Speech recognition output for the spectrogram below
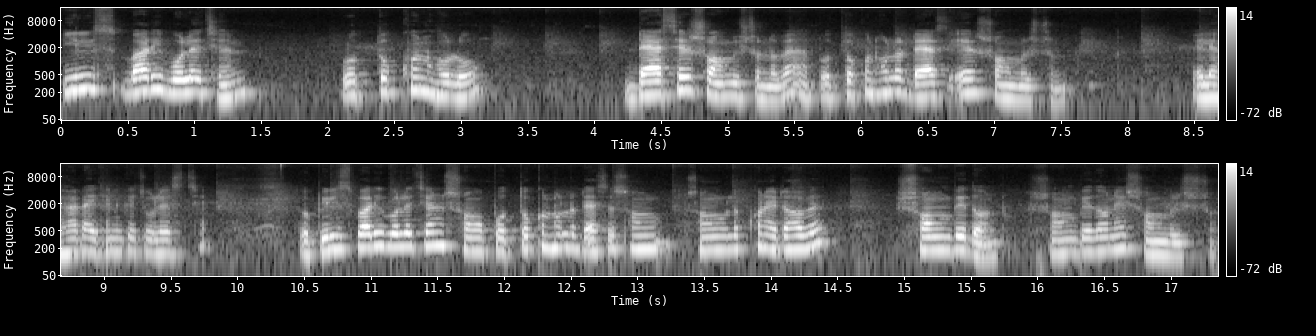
পিলসবারি বলেছেন, প্রত্যক্ষণ হলো ড্যাশের সংমিশ্রণ হবে হ্যাঁ প্রত্যক্ষণ হলো ড্যাশ এর সংমিশ্রণ। এই লেখাটা এখানকে চলে এসছে? তো পিলসবারি বলেছেন প্রত্যক্ষণ হলো ড্যাশের সংলক্ষণ, এটা হবে সংবেদন, সংবেদনের সংমিশ্রণ।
